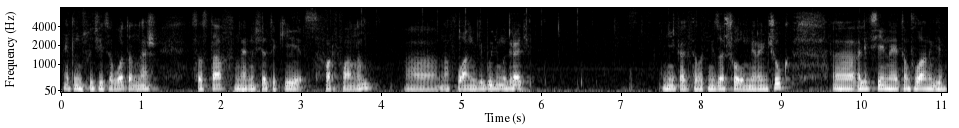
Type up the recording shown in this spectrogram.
этому случиться. Вот он наш состав, наверное, все-таки с Фарфаном. А, на фланге будем играть. Мне как-то вот не зашел Миранчук а, Алексей на этом фланге.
